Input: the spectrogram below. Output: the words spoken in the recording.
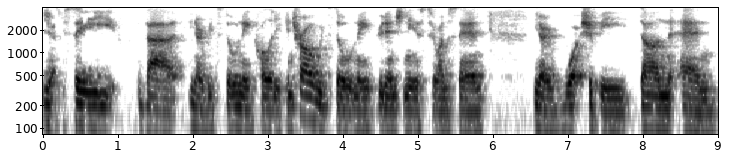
Yeah. see that you know we'd still need quality control, we'd still need good engineers to understand you know what should be done, and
